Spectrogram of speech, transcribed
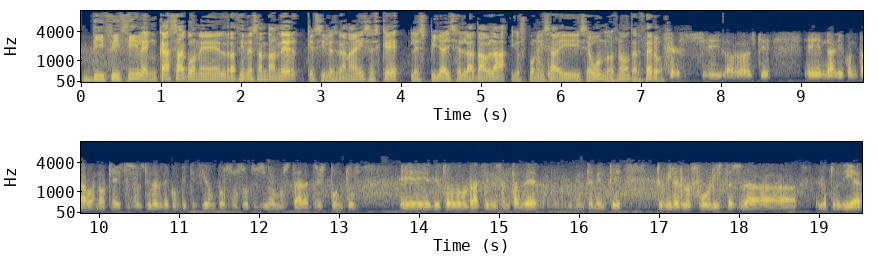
difícil en casa con el Racing de Santander, que si les ganáis es que les pilláis en la tabla y os ponéis ahí segundos, ¿no? Terceros. Sí, la verdad es que eh, nadie contaba ¿no? que a estas alturas de competición pues nosotros íbamos a estar a tres puntos eh, de todo un Racing de Santander. Evidentemente, tú miras los futbolistas, la, el otro día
